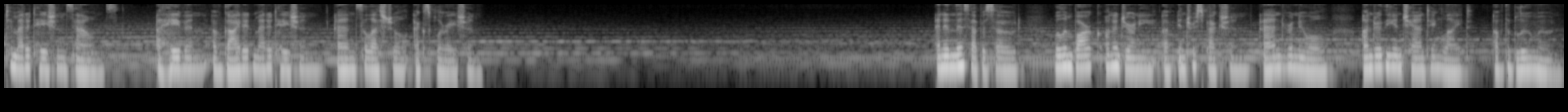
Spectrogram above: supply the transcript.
to Meditation Sounds, a haven of guided meditation and celestial exploration. And in this episode, we'll embark on a journey of introspection and renewal under the enchanting light of the blue moon.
